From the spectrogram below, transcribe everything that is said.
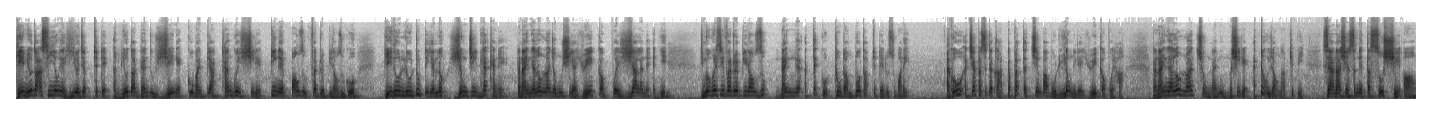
ကရင်မျိုးသားအစည်းအရုံးရဲ့ရည်ရွယ်ချက်ဖြစ်တဲ့အမျိုးသားတန်းတူရေးနဲ့ကိုယ်ပိုင်ပြဋ္ဌာန်းခွင့်ရှိတဲ့ပြည်내ပေါင်းစုဖက်ဒရယ်ပြည်ထောင်စုကိုပြည်သူလူထုတရလုံးယုံကြည်လက်ခံတဲ့တနိုင်ငံလုံးလွှမ်းခြုံမှုရှိရာရွေးကောက်ပွဲရလဒ်နဲ့အညီဒီမိုကရေစီဖက်ဒရယ်ပြည်ထောင်စုနိုင်ငံအသစ်ကိုထူထောင်ဖို့တာဖြစ်တယ်လို့ဆိုပါတယ်။ အခုအကြက်ဖက်စစ်တပ်ကတစ်ဖက်သက်ကျင်းပဖို့လုပ်နေတဲ့ရွေးကောက်ပွဲဟာတနိုင်ငံလုံးလွှမ်းခြုံနိုင်မှုမရှိတဲ့အတုအယောင်သာဖြစ်ပြီးဆရာနာရှင်စနစ်သက်ဆိုးရှည်အောင်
